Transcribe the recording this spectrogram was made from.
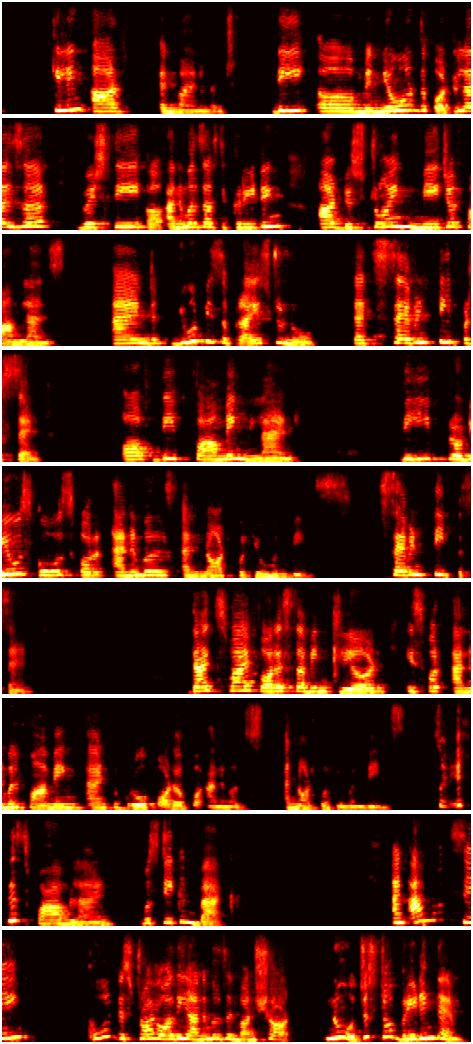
killing our environment. The uh, manure, the fertilizer, which the uh, animals are secreting, are destroying major farmlands. And you would be surprised to know that 70% of the farming land the produce goes for animals and not for human beings. 70%. That's why forests are being cleared is for animal farming and to grow fodder for animals and not for human beings. So if this farmland was taken back, and I'm not saying go destroy all the animals in one shot. No, just stop breeding them.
